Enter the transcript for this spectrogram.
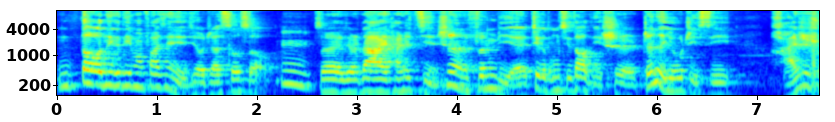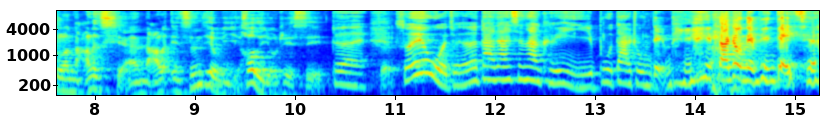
嗯，到了那个地方发现也就 just so so。嗯，所以就是大家还是谨慎分别这个东西到底是真的 UGC，还是说拿了钱拿了 incentive 以后的 UGC。对，对所以我觉得大家现在可以一步大众点评，大众点评给钱。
